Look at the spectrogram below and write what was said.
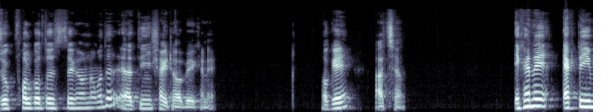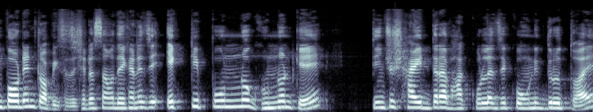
যোগফল কত হচ্ছে এখানে আমাদের? তিনশো ষাট হবে এখানে। ওকে? আচ্ছা। এখানে একটা ইম্পর্টেন্ট টপিক আছে। সেটা হচ্ছে আমাদের এখানে যে একটি পূর্ণ ঘূর্ণনকে তিনশো ষাট দ্বারা ভাগ করলে যে কৌণিক দূরত্ব হয়,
